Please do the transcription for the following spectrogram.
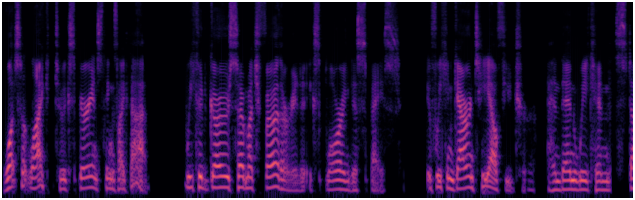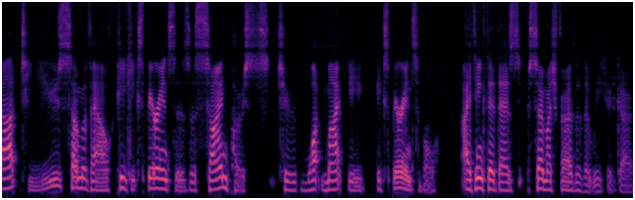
What's it like to experience things like that? We could go so much further in exploring this space. If we can guarantee our future, and then we can start to use some of our peak experiences as signposts to what might be experienceable, I think that there's so much further that we could go.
